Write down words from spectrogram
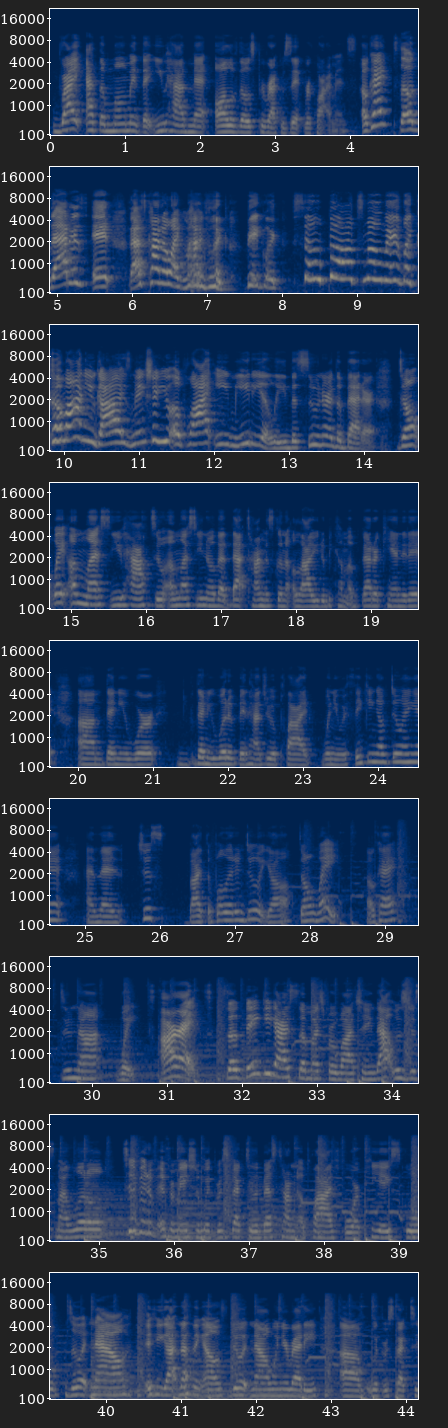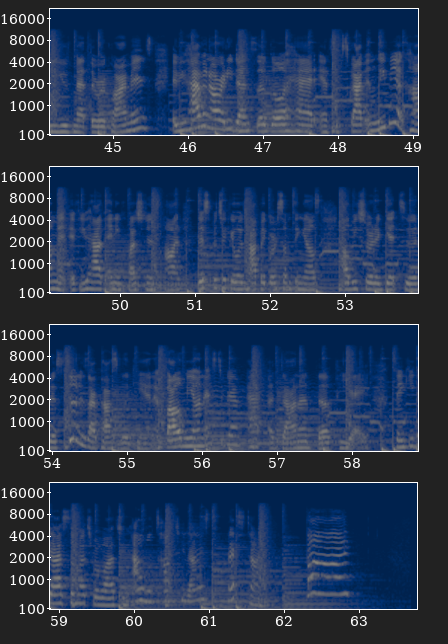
right at the moment that you have met all of those prerequisite requirements. Okay? So that is it. That's kind of like my like big like soapbox moment. Like come on you guys, make sure you apply immediately. The sooner the better. Don't wait unless you have to, unless you know that that time is going to allow you to become a better candidate um, than you were than you would have been had you applied when you were thinking of doing it and then just bite the bullet and do it y'all. Don't wait. Okay? Do not wait. All right, so thank you guys so much for watching. That was just my little tidbit of information with respect to the best time to apply for PA school. Do it now. If you got nothing else, do it now when you're ready um, with respect to you've met the requirements. If you haven't already done so, go ahead and subscribe and leave me a comment if you have any questions on this particular topic or something else. I'll be sure to get to it as soon as I possibly can. And follow me on Instagram at Adana the PA. Thank you guys so much for watching. I will talk to you guys next time.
